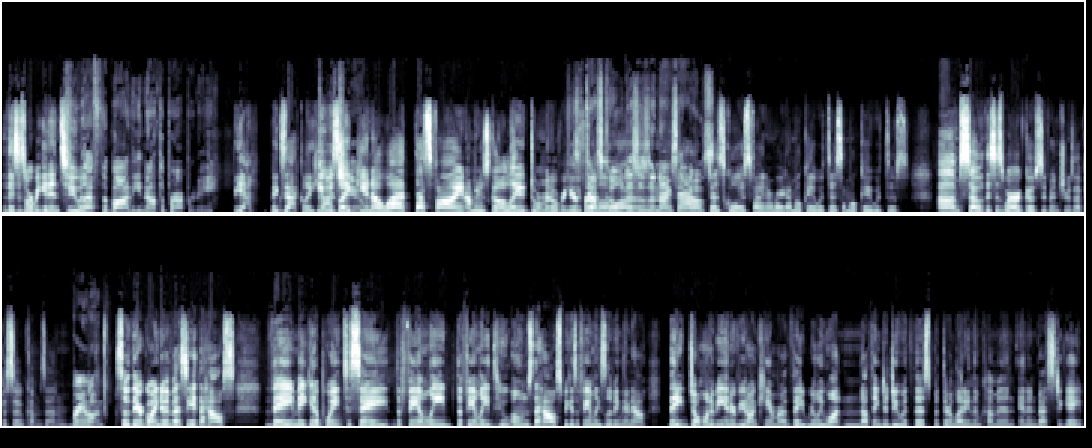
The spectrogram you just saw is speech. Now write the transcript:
this is where we get into. He left the body, not the property. yeah, exactly. He Got was like, you. you know what? That's fine. I'm just gonna lay dormant over here He's for like, a That's little cool. This is a nice house. That's cool. It's fine. All right. I'm okay with this. I'm okay with this. Um, so this is where our Ghost Adventures episode comes in. Bring it on. So they're going to investigate the house. They make it a point to say the family, the family who owns the house, because the family's living there now, they don't want to be interviewed on camera. They really want nothing to do with this, but they're letting them come in and investigate.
